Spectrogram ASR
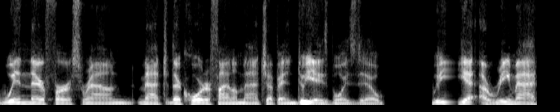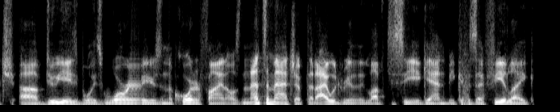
win their first round match, their quarterfinal matchup, and Douye's boys do, we get a rematch of Douye's boys Warriors in the quarterfinals. And that's a matchup that I would really love to see again because I feel like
